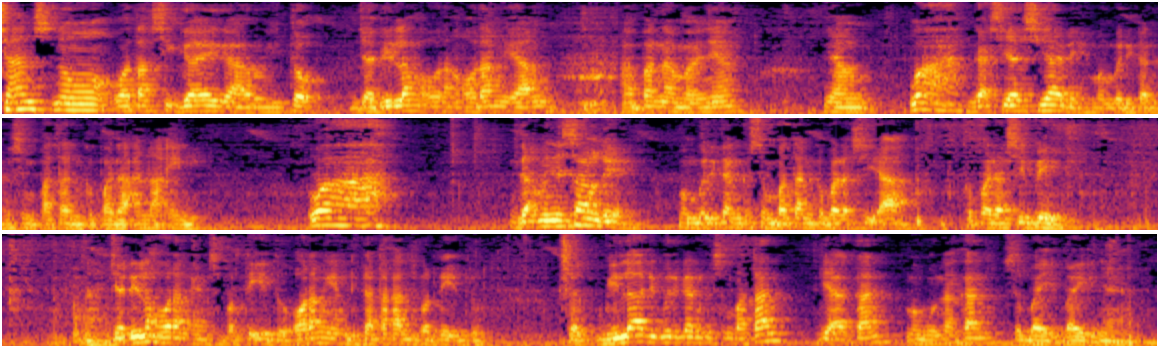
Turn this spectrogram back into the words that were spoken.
chance no watashi gae garu hito. Jadilah orang-orang yang apa namanya? yang wah nggak sia-sia deh memberikan kesempatan kepada anak ini. Wah, nggak menyesal deh memberikan kesempatan kepada si A, kepada si B. Nah, jadilah orang yang seperti itu, orang yang dikatakan seperti itu. Bila diberikan kesempatan, dia akan menggunakan sebaik-baiknya.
